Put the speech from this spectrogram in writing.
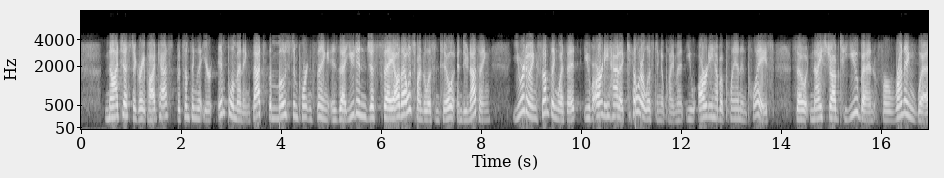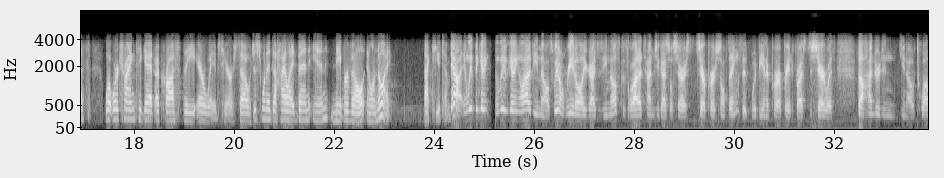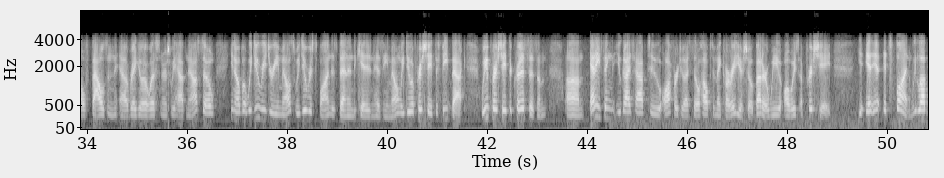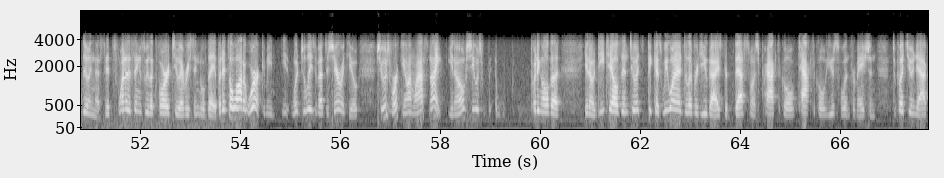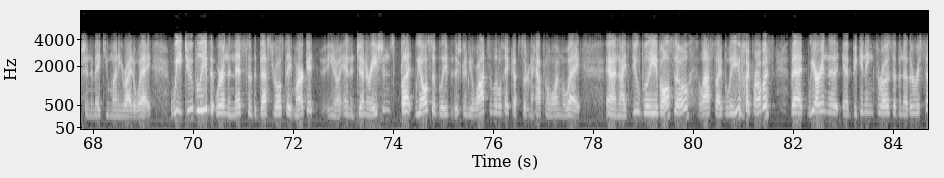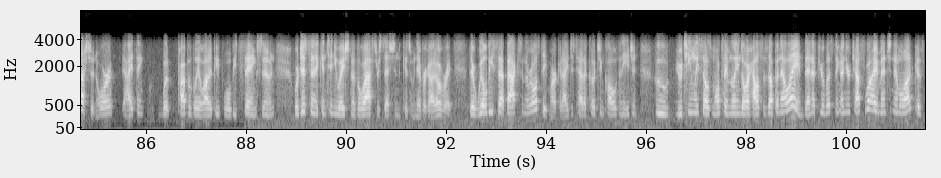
not just a great podcast, but something that you're implementing. That's the most important thing is that you didn't just say, "Oh, that was fun to listen to" and do nothing. You're doing something with it. You've already had a killer listing appointment. You already have a plan in place. So, nice job to you, Ben, for running with what we're trying to get across the airwaves here. So, just wanted to highlight Ben in Naperville, Illinois. Back to you, Tim. Yeah, and we've been getting we've been getting a lot of emails. We don't read all your guys' emails because a lot of times you guys will share share personal things that would be inappropriate for us to share with the hundred and you know twelve thousand uh, regular listeners we have now. So you know, but we do read your emails. We do respond, as Ben indicated in his email, and we do appreciate the feedback. We appreciate the criticism. Um, anything that you guys have to offer to us that will help to make our radio show better, we always appreciate it, it, it's fun. We love doing this. It's one of the things we look forward to every single day. But it's a lot of work. I mean, what Julie's about to share with you, she was working on last night. You know, she was putting all the, you know, details into it because we want to deliver to you guys the best, most practical, tactical, useful information to put you into action to make you money right away. We do believe that we're in the midst of the best real estate market, you know, in generations. But we also believe that there's going to be lots of little hiccups that are going to happen along the way and I do believe also, last I believe, I promise, that we are in the uh, beginning throes of another recession, or I think what probably a lot of people will be saying soon, we're just in a continuation of the last recession because we never got over it. There will be setbacks in the real estate market. I just had a coaching call with an agent who routinely sells multi-million dollar houses up in LA. And Ben, if you're listening on your Tesla, I mention him a lot because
